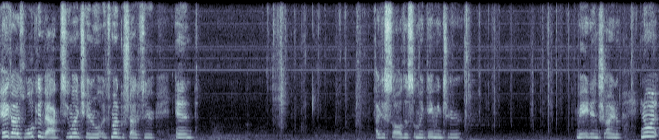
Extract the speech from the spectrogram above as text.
Hey guys, welcome back to my channel. It's Michael Shadows here, and I just saw this on my gaming chair. Made in China. You know what?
